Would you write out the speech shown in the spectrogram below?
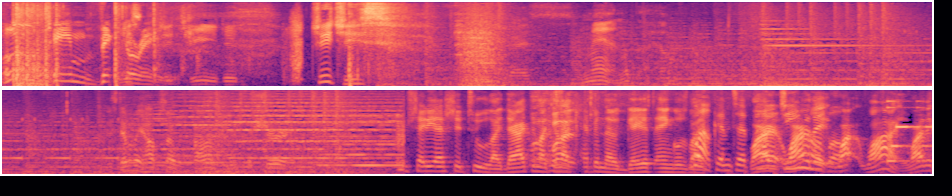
Blue team victory. GG, dude. GG's. Guys. Man, what the hell? This definitely helps out with comms, for sure. Some shady ass shit too. Like they're acting like they're What? not camping the gayest angles. Like, Welcome to why? PUBG Why why are they? Why? Why? Why are they?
